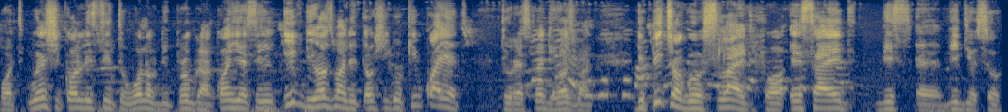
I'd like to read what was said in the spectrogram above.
but when she come lis ten to one of the program come hear say if the husband dey talk she go keep quiet to respect the husband. The picture go slide for inside this uh, video. So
